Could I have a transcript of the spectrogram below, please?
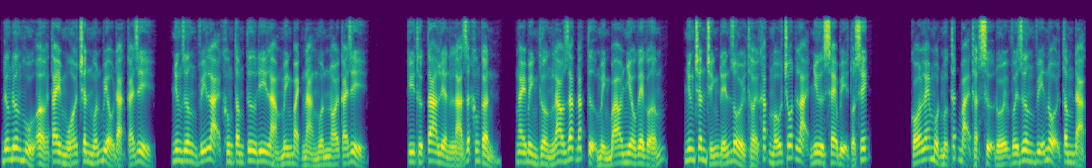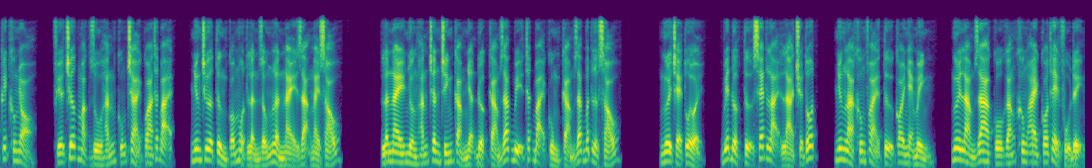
Đương đương hủ ở tay múa chân muốn biểu đạt cái gì, nhưng dương vĩ lại không tâm tư đi làm minh bạch nàng muốn nói cái gì. Kỳ thực ta liền là rất không cần, ngày bình thường lao giác đắc tự mình bao nhiêu ghê gớm, nhưng chân chính đến rồi thời khắc mấu chốt lại như xe bị tuột xích. Có lẽ một mực thất bại thật sự đối với dương vĩ nội tâm đả kích không nhỏ, phía trước mặc dù hắn cũng trải qua thất bại, nhưng chưa từng có một lần giống lần này dạng này sáu. Lần này nhường hắn chân chính cảm nhận được cảm giác bị thất bại cùng cảm giác bất lực sáu người trẻ tuổi, biết được tự xét lại là chuyện tốt, nhưng là không phải tự coi nhẹ mình, ngươi làm ra cố gắng không ai có thể phủ định,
